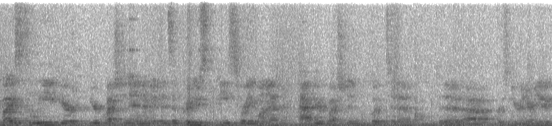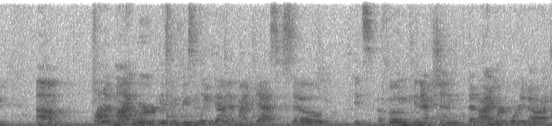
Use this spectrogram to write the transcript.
advice to leave your, your question in? I mean, if it's a produced piece where you want to have your question put to the, to the uh, person you're interviewing. Um, a lot of my work is increasingly done at my desk, so it's a phone connection that I'm recorded on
